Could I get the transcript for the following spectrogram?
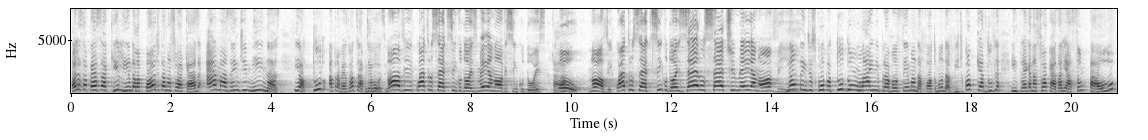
Olha essa peça aqui linda, ela pode estar na sua casa, Armazém de Minas. E ó, tudo através do WhatsApp, né, Rose? 947526952 Tá. ou 947520769. Não tem desculpa, tudo online pra você. Manda foto, manda vídeo, qualquer dúvida, entrega na sua casa. Aliás, São Paulo,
